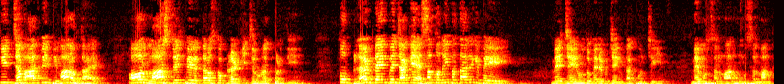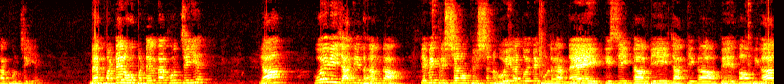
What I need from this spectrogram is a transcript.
कि जब आदमी बीमार होता है और लास्ट स्टेज पे रहता है, उसको ब्लड की ज़रूरत पड़ती है। तो ब्लड बैंक में जाके ऐसा तो नहीं बता रहे कि भाई, मैं जैन हूँ तो मेरे जैन का खून चाहिए, मैं मुसलमान हूँ मुसलमान का खून चाहिए, मैं पटेल हूँ पटेल का खून चाहिए, या कोई भी जाति, धर्म का कि मैं क्रिश्चियन हूँ क्रिश्चियन होएगा तो मैं खून लगा नहीं, किसी का भी, जाति का, भेदभाव, बिगाड़,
